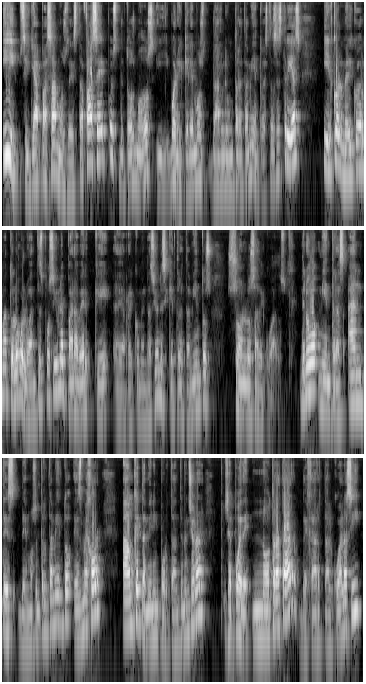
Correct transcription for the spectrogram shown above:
Y si ya pasamos de esta fase, pues de todos modos, y bueno, y queremos darle un tratamiento a estas estrías, ir con el médico dermatólogo lo antes posible para ver qué eh, recomendaciones y qué tratamientos son los adecuados. De nuevo, mientras antes demos el tratamiento es mejor, aunque también importante mencionar, se puede no tratar, dejar tal cual así,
